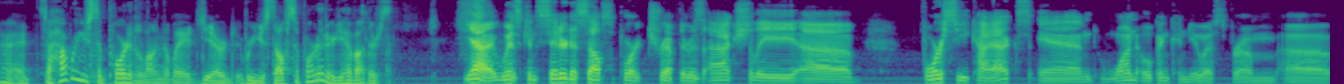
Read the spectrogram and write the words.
All right. So, how were you supported along the way? Or were you self supported or do you have others? Yeah, it was considered a self support trip. There was actually uh, four sea kayaks and one open canoeist from uh,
